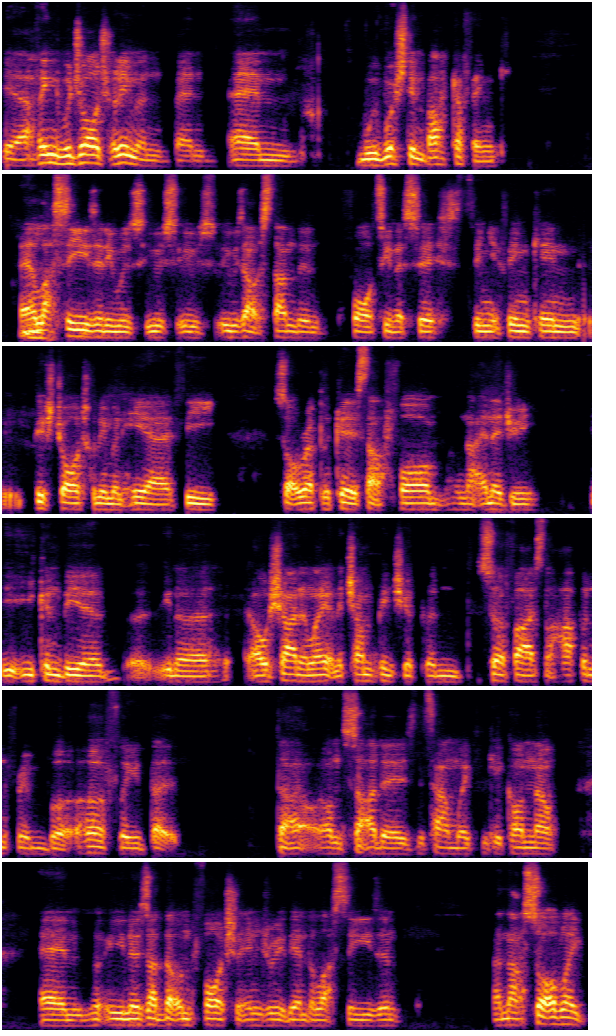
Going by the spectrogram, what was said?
Yeah, I think with George Honeyman, Ben, um, we rushed him back. I think uh, hmm. last season he was he was he was he was outstanding, fourteen assists. And you're thinking this George Honeyman here, if he sort of replicates that form and that energy, he can be a, a you know our shining light in the championship. And so far it's not happened for him, but hopefully that that on Saturday is the time we can kick on now. Um, you know, he's had that unfortunate injury at the end of last season, and that sort of like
